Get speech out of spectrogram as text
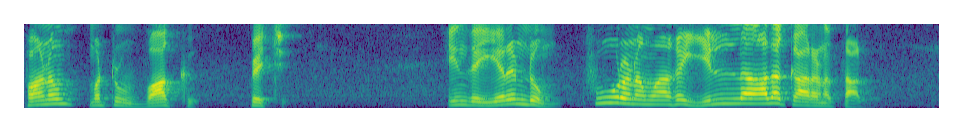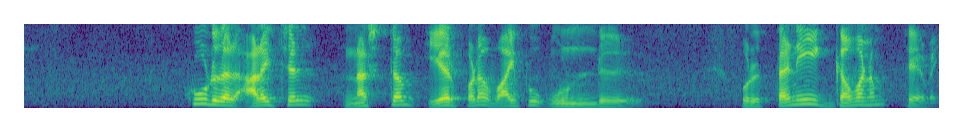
பணம் மற்றும் வாக்கு பேச்சு. இந்த இரண்டும் பூரணமாக இல்லாத காரணத்தால். கூடுதல் அலைச்சல் நஷ்டம் ஏற்பட வாய்ப்பு உண்டு. ஒரு தனி கவனம் தேவை.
